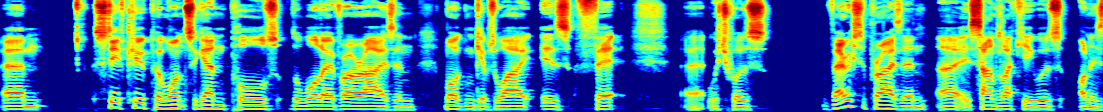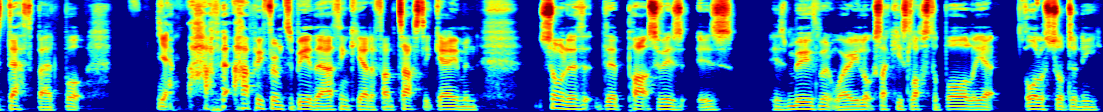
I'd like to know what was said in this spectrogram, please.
Um, Steve Cooper once again pulls the wool over our eyes, and Morgan Gibbs White is fit, uh, which was very surprising. Uh, it sounded like he was on his deathbed, but Yeah. happy, happy for him to be there. I think he had a fantastic game, and some of the the parts of his his his movement where he looks like he's lost the ball, yet all of a sudden he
